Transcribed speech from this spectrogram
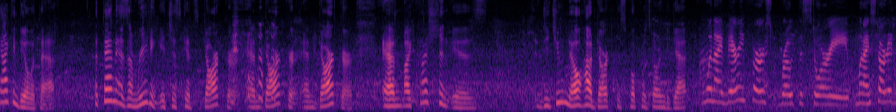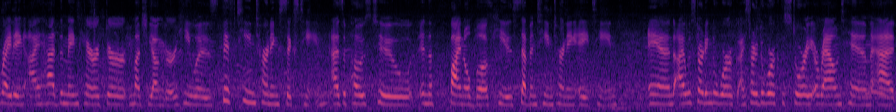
I can deal with that. But then as I'm reading, it just gets darker and darker and darker. And my question is, did you know how dark this book was going to get? When I very first wrote the story, when I started writing, I had the main character much younger. He was 15 turning 16, as opposed to in the final book, he is 17 turning 18. And I was starting to work, I started to work the story around him at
